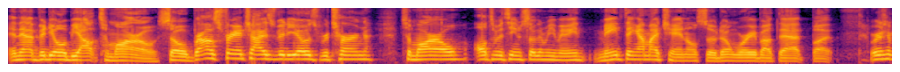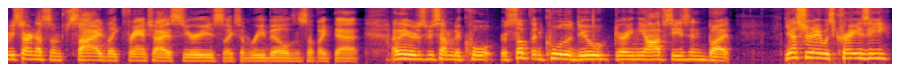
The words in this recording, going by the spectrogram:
and that video will be out tomorrow. So Browns franchise videos return tomorrow. Ultimate Team's still gonna be main main thing on my channel, so don't worry about that. But we're just gonna be starting up some side like franchise series, like some rebuilds and stuff like that. I think it'll just be something to cool or something cool to do during the off season. But yesterday was crazy.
